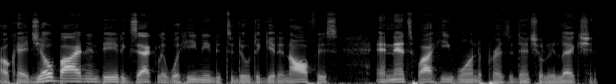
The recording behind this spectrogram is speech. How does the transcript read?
Okay, Joe Biden did exactly what he needed to do to get in office, and that's why he won the presidential election.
